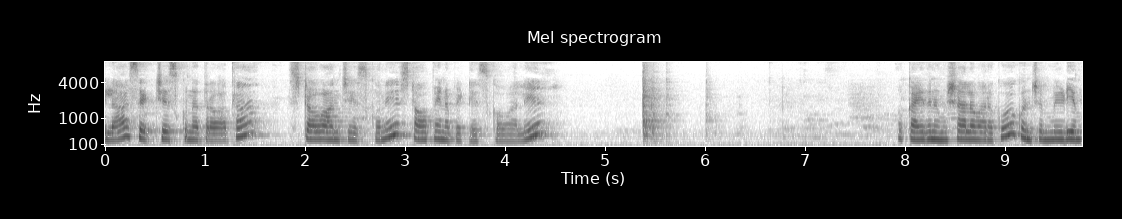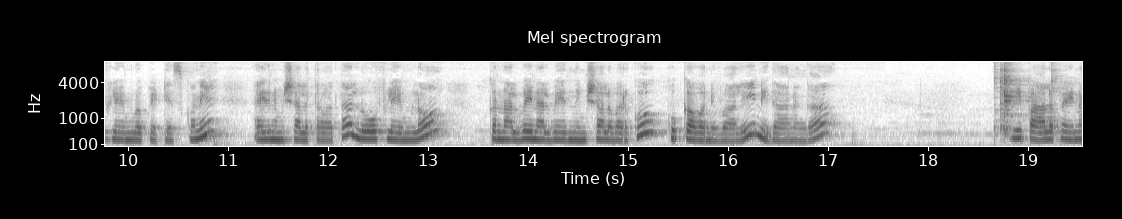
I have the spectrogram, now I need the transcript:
ఇలా సెట్ చేసుకున్న తర్వాత స్టవ్ ఆన్ చేసుకొని స్టవ్ పైన పెట్టేసుకోవాలి. ఒక ఐదు నిమిషాల వరకు కొంచెం మీడియం ఫ్లేమ్లో పెట్టేసుకొని ఐదు నిమిషాల తర్వాత లో ఫ్లేమ్లో ఒక నలభై నలభై ఐదు నిమిషాల వరకు కుక్ అవ్వనివ్వాలి నిదానంగా. ఈ పాలపైన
